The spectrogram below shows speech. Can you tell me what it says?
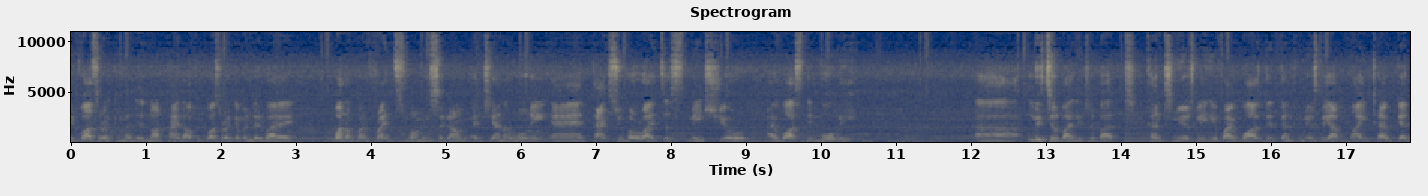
It was recommended, not kind of. It was recommended by one of my friends from Instagram, Etiana Rooney, and thanks to her, I just made sure I watched the movie uh, little by little but continuously if i watched it continuously i might have get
